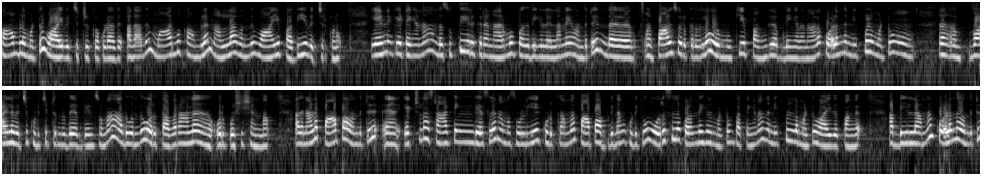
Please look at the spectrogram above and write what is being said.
காம்பில் மட்டும் வாய் வச்சுட்டு இருக்கக்கூடாது அதாவது மார்பு காம்பில் நல்லா வந்து வாயை பதிய வச்சுருக்கணும். ஏன்னு கேட்டிங்கன்னா அந்த சுற்றி இருக்கிற நரம்பு பகுதிகள் எல்லாமே வந்துட்டு இந்த பால் சுரக்கிறதுல ஒரு முக்கிய பங்கு அப்படிங்கிறதுனால குழந்தை நிப்பிள் மட்டும் வாயில் வச்சு குடிச்சிட்டு இருந்தது அப்படின்னு சொன்னால் அது வந்து ஒரு தவறான ஒரு பொசிஷன் தான். அதனால் பாப்பா வந்துட்டு ஆக்சுவலாக ஸ்டார்டிங் டேஸில் நம்ம சொல்லியே கொடுக்காம பாப்பா அப்படி தான் குடிக்கும். ஒரு சில குழந்தைகள் மட்டும் பார்த்திங்கன்னா அந்த நிப்பிளில் மட்டும் வாய் வைப்பாங்க. அப்படி இல்லாமல் குழந்தை வந்துட்டு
